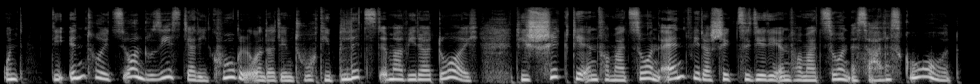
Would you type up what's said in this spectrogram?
Und die Intuition, du siehst ja die Kugel unter dem Tuch, die blitzt immer wieder durch. Die schickt dir Informationen. Entweder schickt sie dir die Information, ist alles gut.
